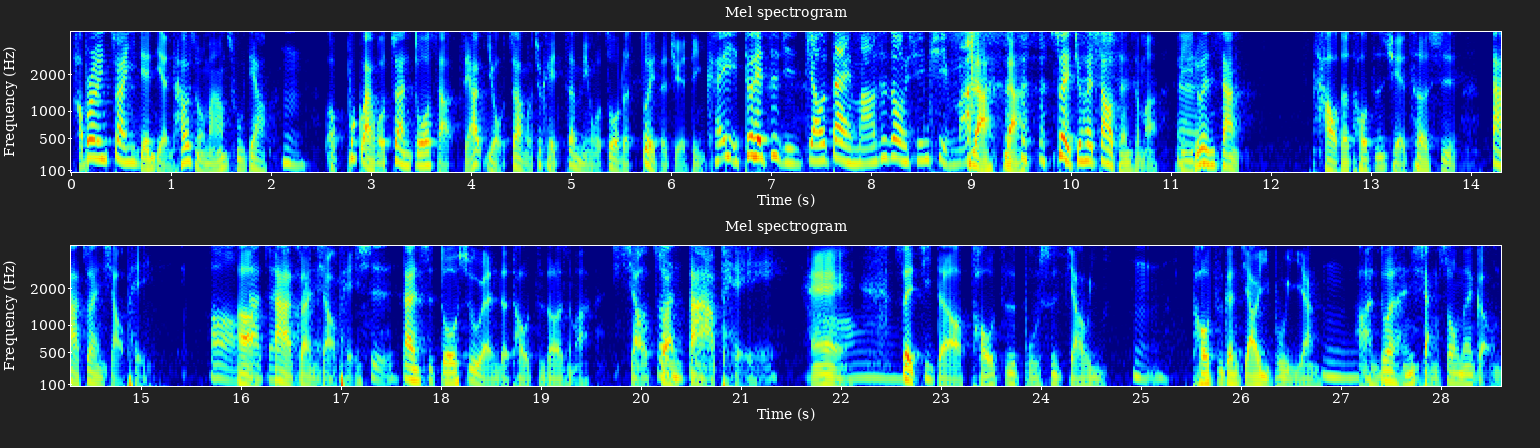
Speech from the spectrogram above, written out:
好不容易赚一点点，他为什么马上出掉？嗯。哦，不管我赚多少，只要有赚，我就可以证明我做了对的决定。可以对自己交代吗？是这种心情吗？是啊是啊，所以就会造成什么？理论上，好的投资决策是大赚小赔。哦，啊大赚小赔是，但是多数人的投资都是什么？小赚大赔。哎，所以记得哦，投资不是交易，嗯，投资跟交易不一样，嗯，啊，很多人很享受那种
